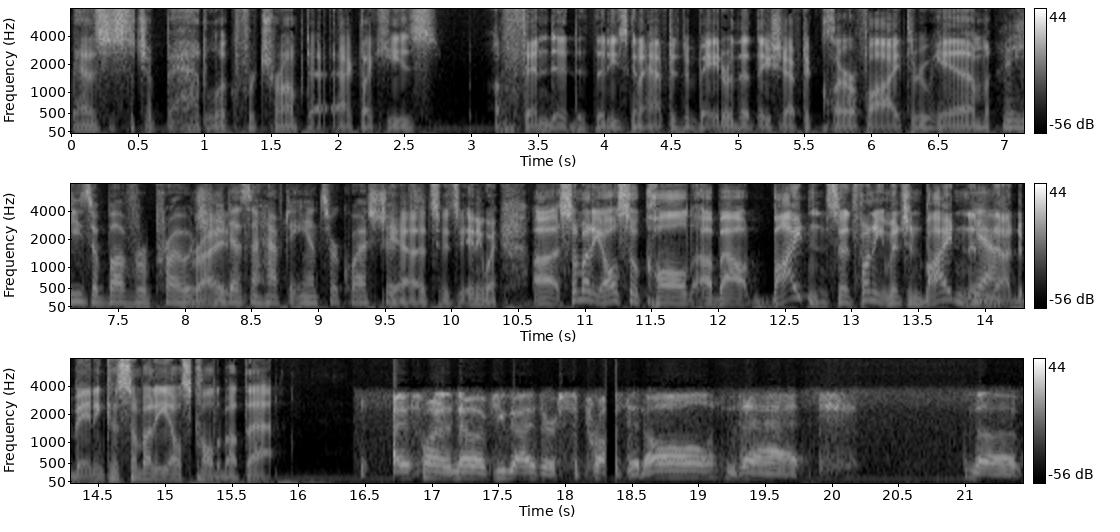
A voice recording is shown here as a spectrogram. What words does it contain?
man, it's just such a bad look for Trump to act like he's offended that he's going to have to debate or that they should have to clarify through him. He's above reproach. Right. He doesn't have to answer questions. Yeah, it's, it's anyway. Uh, somebody also called about Biden. So it's funny you mentioned Biden and yeah. not debating because somebody else called about that. I just wanted to know if you guys are surprised at all that the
